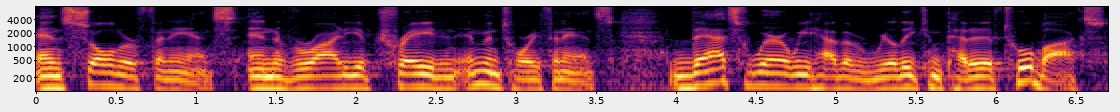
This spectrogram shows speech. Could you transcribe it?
and solar finance and a variety of trade and inventory finance, that's where we have a really competitive toolbox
